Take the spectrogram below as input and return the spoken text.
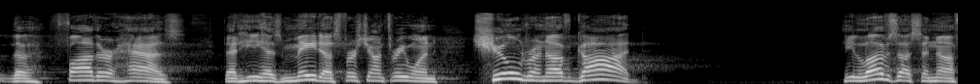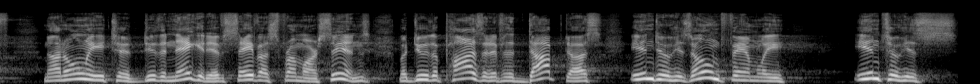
the Father has, that he has made us, 1 John 3 1, children of God. He loves us enough not only to do the negative, save us from our sins, but do the positive, adopt us into his own family, into his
